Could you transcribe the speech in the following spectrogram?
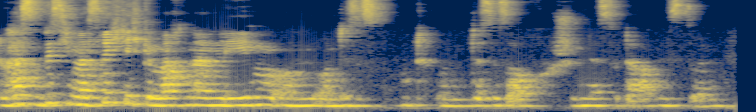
du hast ein bisschen was richtig gemacht in deinem Leben und, und das ist gut und das ist auch schön, dass du da bist. Und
